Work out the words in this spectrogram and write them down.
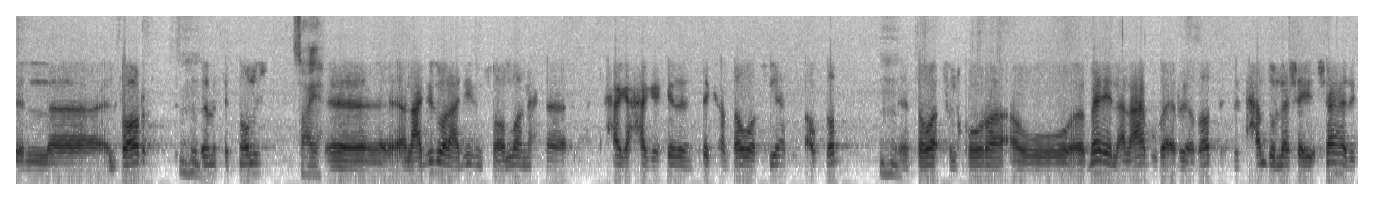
الفار استخدام التكنولوجي. صحيح. آه العديد والعديد إن شاء الله إن إحنا حاجة حاجة كده نمسكها ندور فيها في أفضل آه سواء في الكورة أو باقي الألعاب وباقي الرياضات. الحمد لله شهدت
